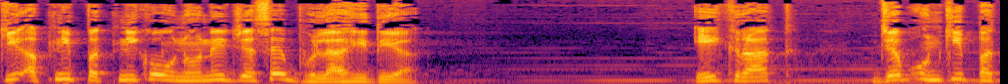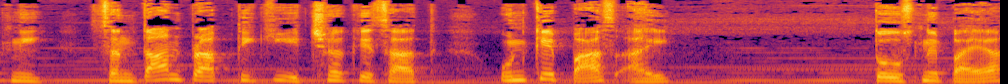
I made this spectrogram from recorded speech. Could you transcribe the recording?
कि अपनी पत्नी को उन्होंने जैसे भुला ही दिया। एक रात, जब उनकी पत्नी संतान प्राप्ति की इच्छा के साथ उनके पास आई तो उसने पाया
